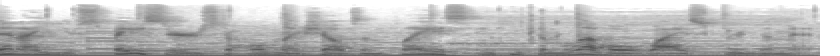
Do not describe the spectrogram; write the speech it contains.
Then I used spacers to hold my shelves in place and keep them level while I screwed them in.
